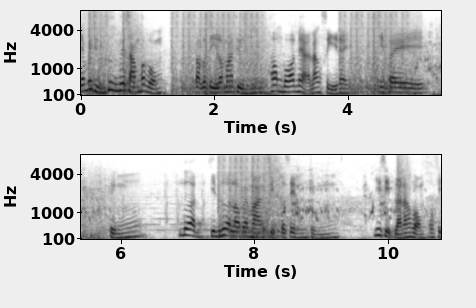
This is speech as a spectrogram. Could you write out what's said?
ยังไม่ถึงครึ่งด้วยซ้ำครับผมปกติเรามาถึงห้องบอสเนี่ยรังสีเนี่ยกินไปถึงเลือดกินเลือดเราประมาณ 10%ถึง 20 แล้วนะครับผมโอเค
